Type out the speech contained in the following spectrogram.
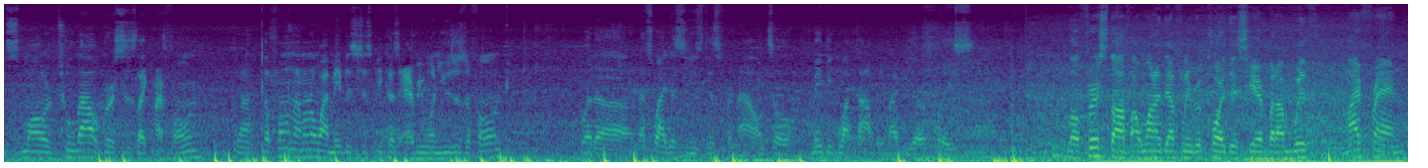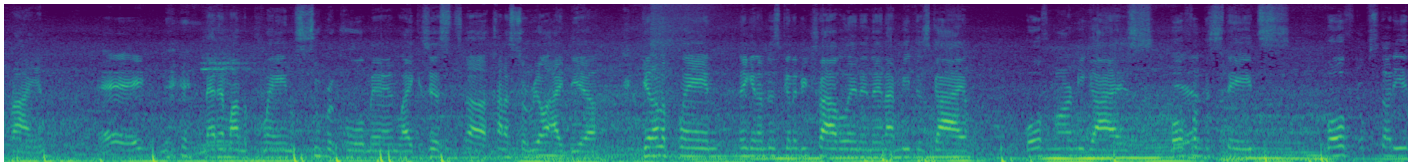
smaller tool out versus like my phone. Yeah. The phone, I don't know why. Maybe it's just because everyone uses a phone. But uh, that's why I just use this for now until maybe Guatape might be a place. Well, first off, I want to definitely record this here, but I'm with my friend Ryan. Hey. Met him on the plane. Super cool, man. Like it's just uh, kind of surreal idea. Get on a plane, thinking I'm just gonna be traveling, and then I meet this guy. Both army guys, both Yeah. from the states. Both studied.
